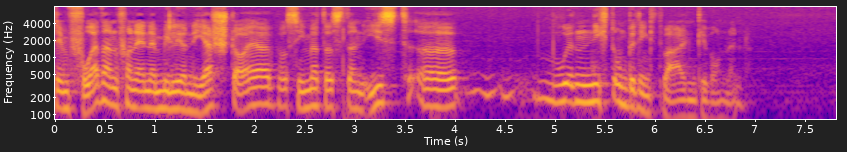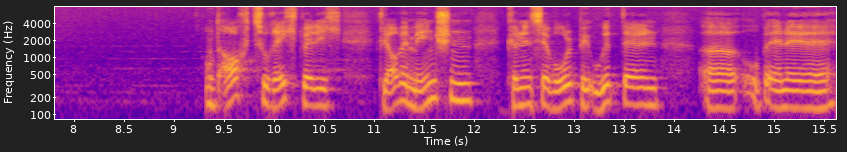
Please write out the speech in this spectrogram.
dem Fordern von einer Millionärsteuer, was immer das dann ist, äh, wurden nicht unbedingt Wahlen gewonnen. Und auch zu Recht, weil ich glaube, Menschen können sehr wohl beurteilen, äh, ob eine,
